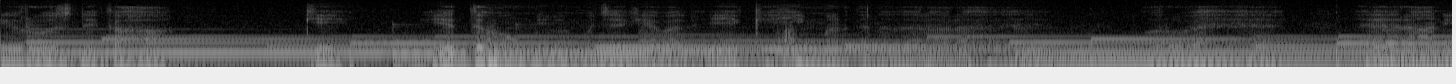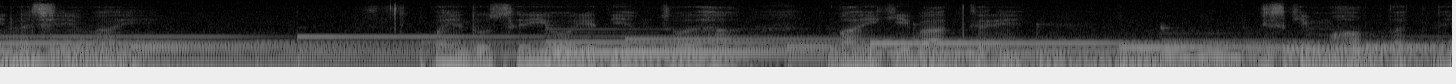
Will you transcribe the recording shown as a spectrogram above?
यूरोज ने कहा कि युद्ध भूमि में मुझे केवल एक ही मर्द नज़र आ रहा है और वह है, है रानी लक्ष्मीबाई वहीं दूसरी ओर यदि हम जोधा बाई की बात करें जिसकी मोहब्बत ने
